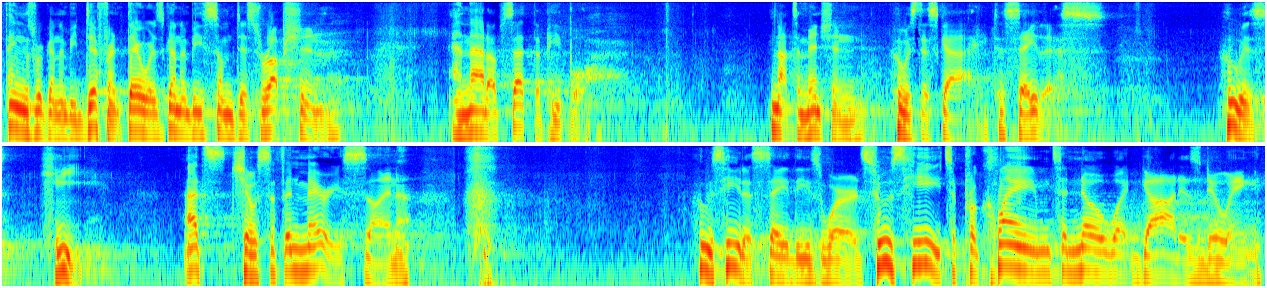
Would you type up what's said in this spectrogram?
Things were going to be different. There was going to be some disruption. And that upset the people. Not to mention, who is this guy to say this? Who is he? That's Joseph and Mary's son. Who's he to say these words? Who's he to proclaim, to know what God is doing?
